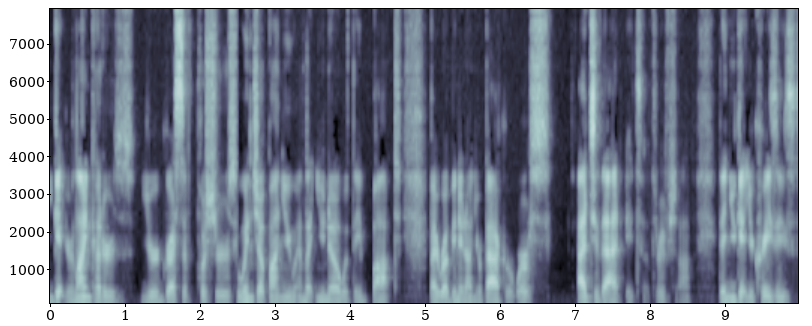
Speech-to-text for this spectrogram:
You get your line cutters, your aggressive pushers who inch up on you and let you know what they bought by rubbing it on your back or worse. Add to that, it's a thrift shop. Then you get your crazies,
